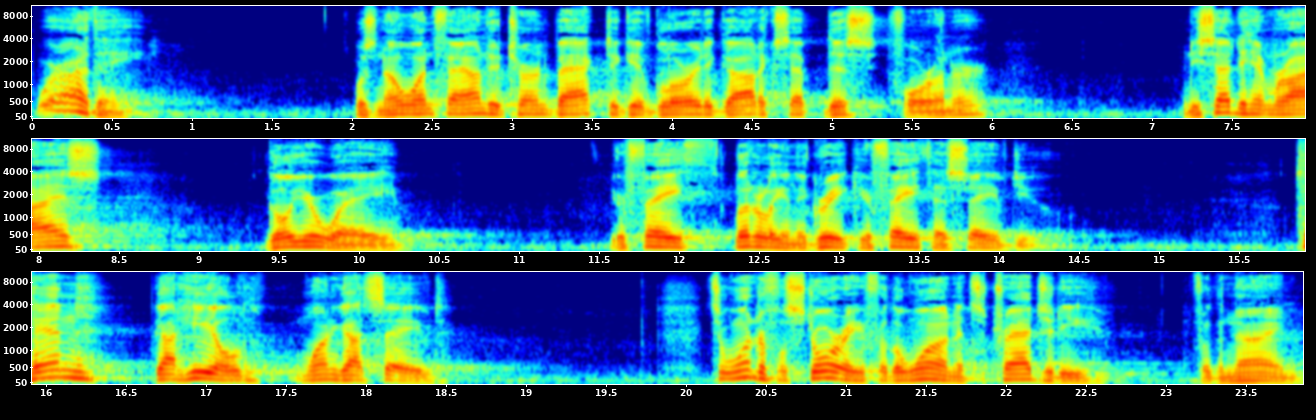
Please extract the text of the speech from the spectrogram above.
where are they? Was no one found who turned back to give glory to God except this foreigner? And he said to him, Rise, go your way. Your faith, literally in the Greek, your faith has saved you. Ten got healed, one got saved. It's a wonderful story for the one, it's a tragedy for the nine.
